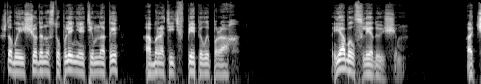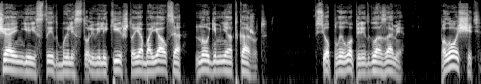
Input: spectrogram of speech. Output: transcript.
чтобы еще до наступления темноты обратить в пепел и прах. Я был следующим. Отчаяние и стыд были столь велики, что я боялся, ноги мне откажут. Все плыло перед глазами. Площадь,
